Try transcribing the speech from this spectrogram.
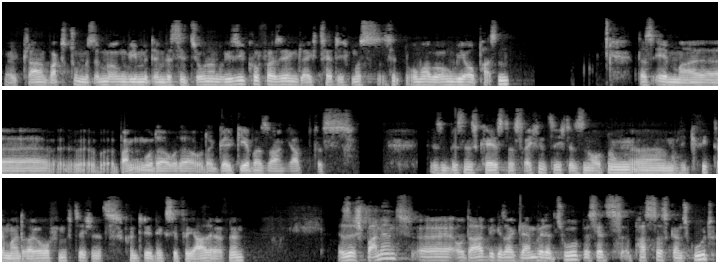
Weil klar, Wachstum ist immer irgendwie mit Investitionen und Risiko versehen, gleichzeitig muss es hintenrum aber irgendwie auch passen dass eben mal äh, Banken oder, oder, oder Geldgeber sagen, ja, das ist ein Business Case, das rechnet sich, das ist in Ordnung, äh, hier kriegt ihr mal 3,50 Euro und jetzt könnt ihr die nächste Filiale öffnen. Es ist spannend, äh, auch da, wie gesagt, lernen wir dazu. Bis jetzt passt das ganz gut.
